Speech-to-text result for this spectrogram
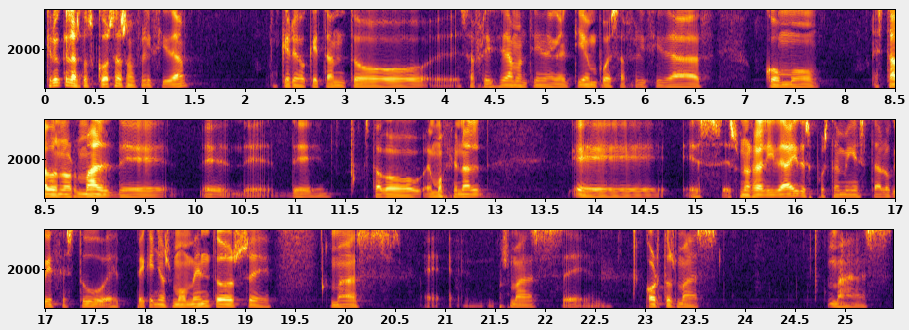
creo que las dos cosas son felicidad. Creo que tanto eh, esa felicidad mantenida en el tiempo, esa felicidad como estado normal de- de estado emocional, eh, es, es una realidad y después también está lo que dices tú, eh, pequeños momentos eh, más, pues más cortos, más, más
